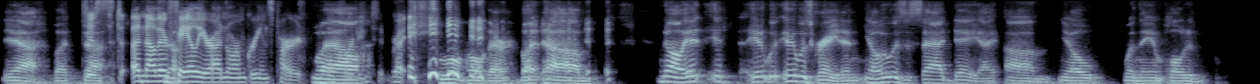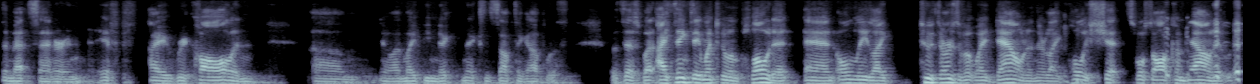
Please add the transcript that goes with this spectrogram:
yeah, but uh, just uh, another no, failure on Norm Green's part. Well, to, right. we won't go there, but um, no, it, it it it was great, and you know, it was a sad day. I um, you know, when they imploded the Met Center, and if I recall, and um, you know, I might be mixing something up with with this, but I think they went to implode it and only like two thirds of it went down. And they're like, holy shit, it's supposed to all come down. It,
